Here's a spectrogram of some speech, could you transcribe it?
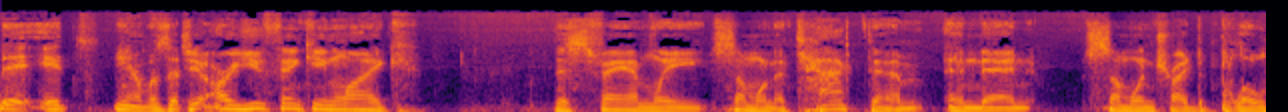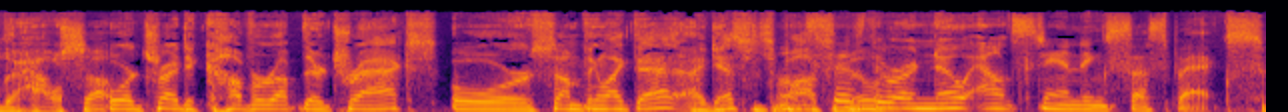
it- it's you know was it? Do- Are you thinking like this family? Someone attacked them, and then someone tried to blow the house up. or tried to cover up their tracks or something like that? I guess it's a Well, it says possibility. there are no outstanding suspects.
